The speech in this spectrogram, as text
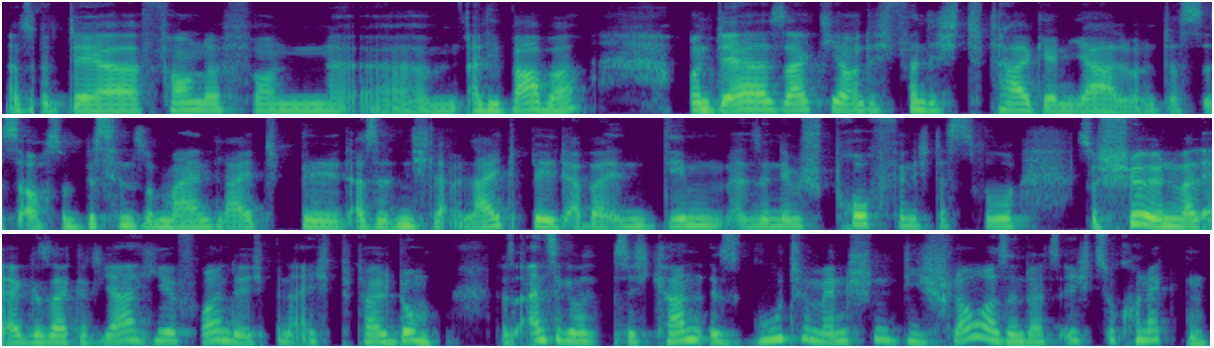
also der Founder von ähm, Alibaba. Und der sagt ja, und ich fand ich total genial, und das ist auch so ein bisschen so mein Leitbild, also nicht Leitbild, aber in dem, also in dem Spruch finde ich das so, so schön, weil er gesagt hat, ja, hier, Freunde, ich bin eigentlich total dumm. Das Einzige, was ich kann, ist gute Menschen, die schlauer sind als ich, zu connecten.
